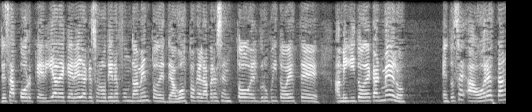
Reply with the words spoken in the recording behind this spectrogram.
de esa porquería de querella, que eso no tiene fundamento, desde agosto que la presentó el grupito este, amiguito de Carmelo. Entonces ahora están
